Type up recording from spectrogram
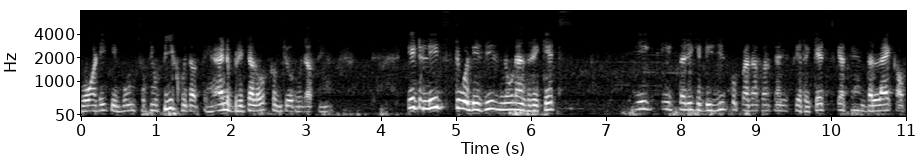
बॉडी के बोन्स होते हैं वीक हो जाते हैं एंड ब्रिटल और कमज़ोर हो जाते हैं। It leads to a disease known as rickets एक एक तरह की डिज़ीज़ को पैदा करते हैं, जिसके रिकेट्स कहते हैं। The lack of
